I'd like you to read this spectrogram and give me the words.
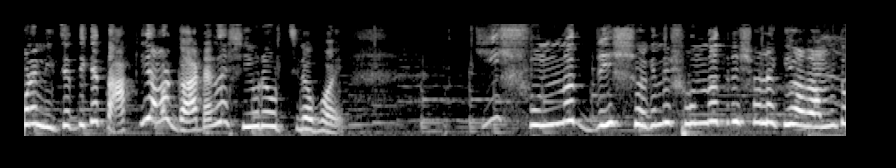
মানে নিচের দিকে তাকিয়ে আমার গাটা একদম শিউরে উঠছিল ভয়। কি সুন্দর দৃশ্য, কিন্তু সুন্দর দৃশ্য হলে কী হবে? আমি তো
